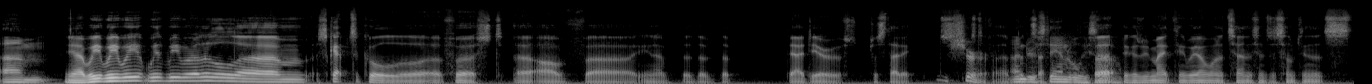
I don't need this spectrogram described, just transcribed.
Um, Yeah, we we, we, we, we were a little um, skeptical uh, at first uh, of uh, you know the, the the the idea of prosthetic. Sure, like that, but, uh, understandably but so. because we might think we don't want to turn this into something that's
